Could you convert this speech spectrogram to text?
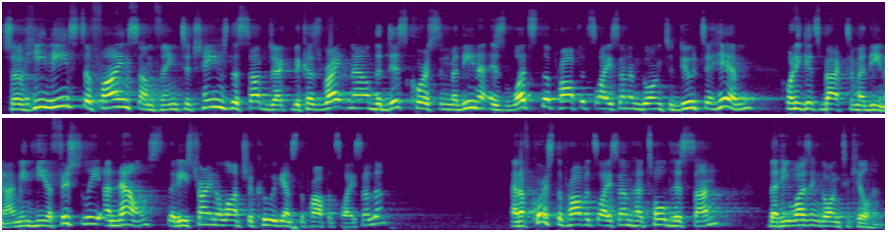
So he needs to find something to change the subject because right now the discourse in Medina is what's the Prophet ﷺ going to do to him when he gets back to Medina. I mean, he officially announced that he's trying to launch a coup against the Prophet ﷺ. And of course, the Prophet ﷺ had told his son that he wasn't going to kill him,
